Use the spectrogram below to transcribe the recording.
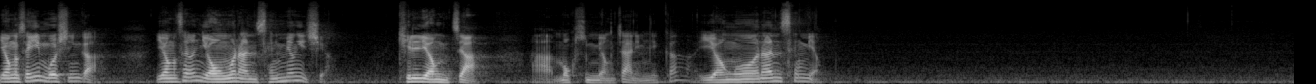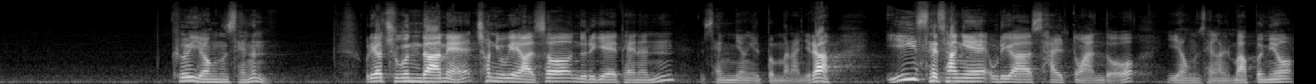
영생이 무엇인가? 영생은 영원한 생명이지요. 길영자, 아, 목숨 명자 아닙니까? 영원한 생명. 그 영생은 우리가 죽은 다음에 천국에 와서 누리게 되는 생명일 뿐만 아니라 이 세상에 우리가 살 동안도 영생을 맛보며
